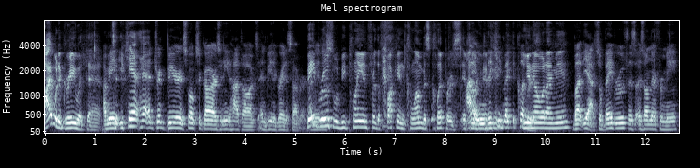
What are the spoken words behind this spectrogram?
I would agree with that. I mean, you can't have, drink beer and smoke cigars and eat hot dogs and be the greatest ever. Babe I mean, Ruth would be playing for the fucking Columbus Clippers. If I don't he, even think he, he'd make the Clippers. You know what I mean? But yeah, so Babe Ruth is, is on there for me.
